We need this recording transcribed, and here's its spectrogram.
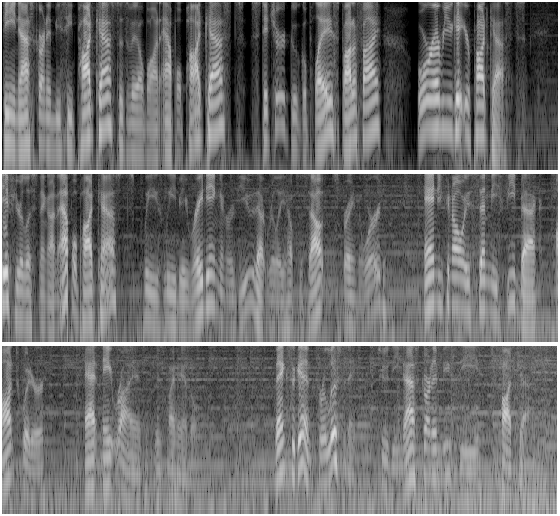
The NASCAR and NBC podcast is available on Apple Podcasts, Stitcher, Google Play, Spotify, or wherever you get your podcasts. If you're listening on Apple Podcasts, please leave a rating and review. That really helps us out in spreading the word. And you can always send me feedback on Twitter at Nate Ryan is my handle. Thanks again for listening to the NASCAR NBC podcast.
